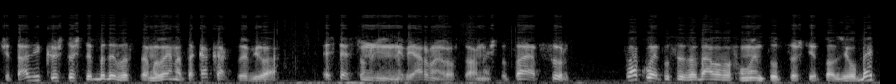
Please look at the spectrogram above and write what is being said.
че тази къща ще бъде възстановена така, както е била. Естествено, ние не вярваме в това нещо. Това е абсурд. Това, което се задава в момента от същия този обект,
